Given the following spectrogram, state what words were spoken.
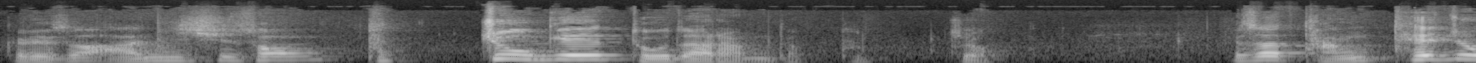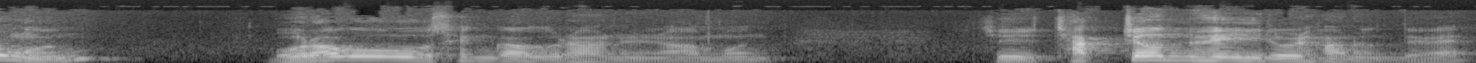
그래서 안시성 북쪽에 도달합니다. 북쪽. 그래서 당태종은 뭐라고 생각을 하느냐면 이제 작전 회의를 하는데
